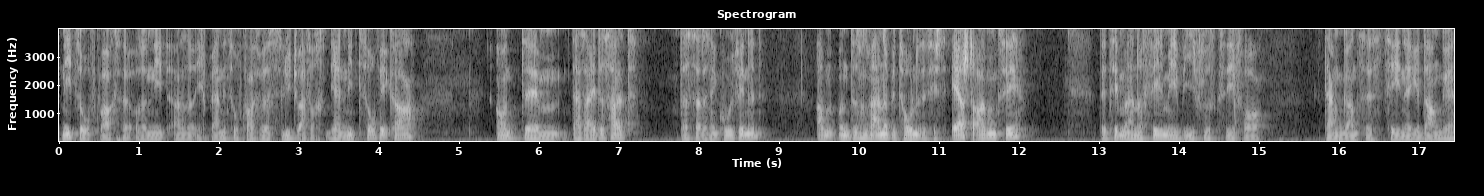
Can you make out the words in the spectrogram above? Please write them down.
nicht so aufgewachsen oder nicht, also ich bin auch nicht so aufgewachsen, weil es Leute einfach, die haben nicht so viel gehabt. Und ähm, da sagt es halt, dass er das nicht cool findet. Um, und das muss man auch noch betonen, das ist das erste Album gesehen. Dort sind wir auch noch viel mehr beeinflusst von dem ganzen Szene-Gedanken.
